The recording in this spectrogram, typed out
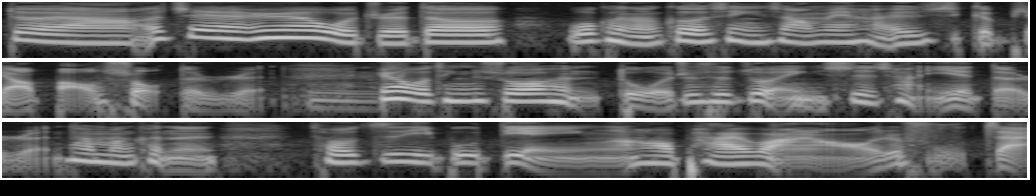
对啊，而且因为我觉得我可能个性上面还是一个比较保守的人，嗯、因为我听说很多就是做影视产业的人，他们可能投资一部电影，然后拍完然后就负债，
